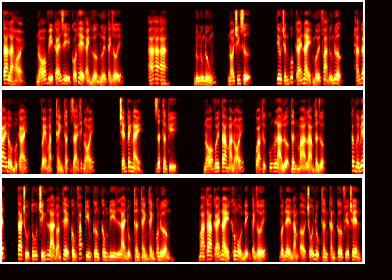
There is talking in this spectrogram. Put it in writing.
Ta là hỏi, nó vì cái gì có thể ảnh hưởng ngươi cảnh giới? A a a. Đúng đúng đúng, nói chính sự. Tiêu chấn quốc cái này mới phản ứng được, hắn gai đầu một cái, vẻ mặt thành thật giải thích nói, chén canh này, rất thần kỳ. Nó với ta mà nói, quả thực cũng là lượng thân mà làm thần dược. Các người biết, ta chủ tu chính là đoán thể công pháp kim cương công đi là nhục thân thành thánh con đường. Mà ta cái này không ổn định cảnh giới, vấn đề nằm ở chỗ nhục thân căn cơ phía trên.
